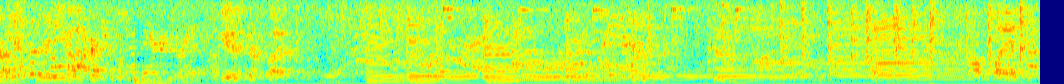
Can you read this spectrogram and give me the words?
Trying pretty hard. Peter's gonna play. I'll play it just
